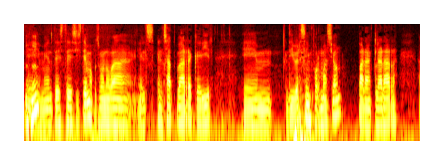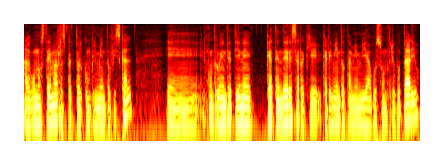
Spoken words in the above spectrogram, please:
Eh, mediante este sistema, pues bueno, va el, SAT va a requerir em, diversa información para aclarar algunos temas respecto al cumplimiento fiscal. Eh, el contribuyente tiene que atender ese requerimiento también vía buzón tributario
